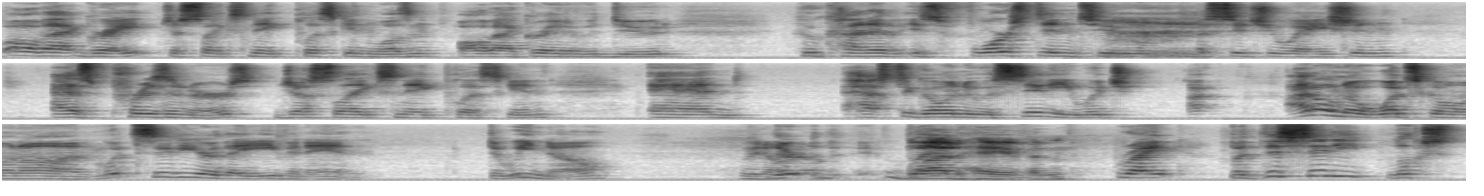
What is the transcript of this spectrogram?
all that great, just like Snake Plissken wasn't all that great of a dude, who kind of is forced into a situation as prisoners, just like Snake Plissken, and has to go into a city which I, I don't know what's going on. What city are they even in? Do we know? We don't They're- know. but Blüdhaven. right, but this city looks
